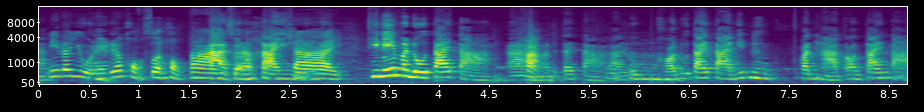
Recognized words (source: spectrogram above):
นะนี่เราอยู่ในเรื่องของส่วนของตาอ่าอยู่ส่วนขนะองคะตายังอยู่ใช่ ทีนี้มาดูใต้ตาอ่าค่ะมาดูใต้ตาอ่าใต้ตาลูกขอดูใต้ตานิดนึงปัญหาตอนใต้ตา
